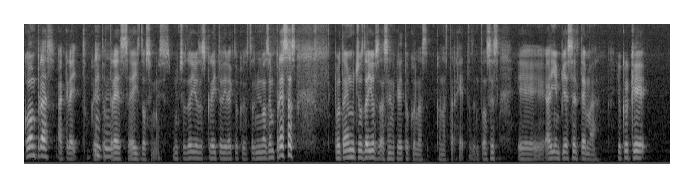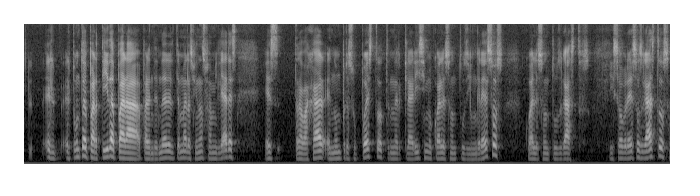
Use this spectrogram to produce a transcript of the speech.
compras a crédito. Crédito 3, 6, 12 meses. Muchos de ellos es crédito directo con estas mismas empresas, pero también muchos de ellos hacen crédito con las, con las tarjetas. Entonces eh, ahí empieza el tema. Yo creo que el, el punto de partida para, para entender el tema de las finanzas familiares es trabajar en un presupuesto, tener clarísimo cuáles son tus ingresos, cuáles son tus gastos. Y sobre esos gastos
